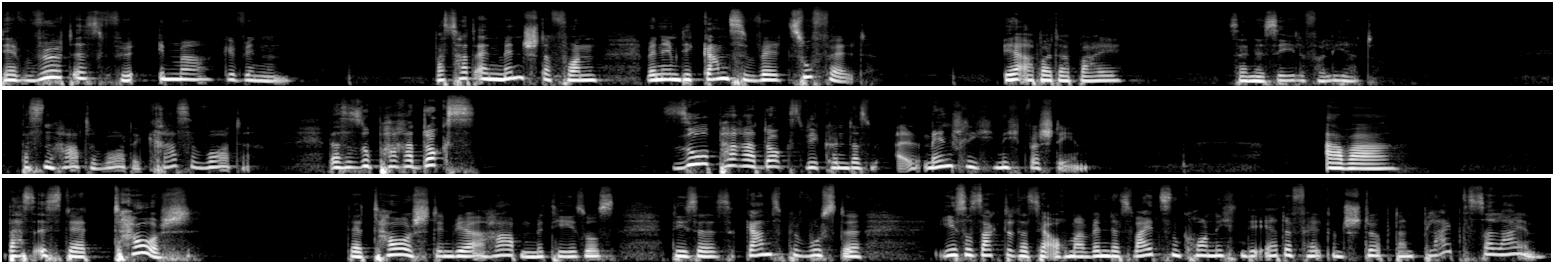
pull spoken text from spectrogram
der wird es für immer gewinnen. Was hat ein Mensch davon, wenn ihm die ganze Welt zufällt, er aber dabei seine Seele verliert? Das sind harte Worte, krasse Worte. Das ist so paradox. So paradox, wir können das menschlich nicht verstehen. Aber das ist der Tausch, der Tausch, den wir haben mit Jesus, dieses ganz bewusste, Jesus sagte das ja auch mal, wenn das Weizenkorn nicht in die Erde fällt und stirbt, dann bleibt es allein.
